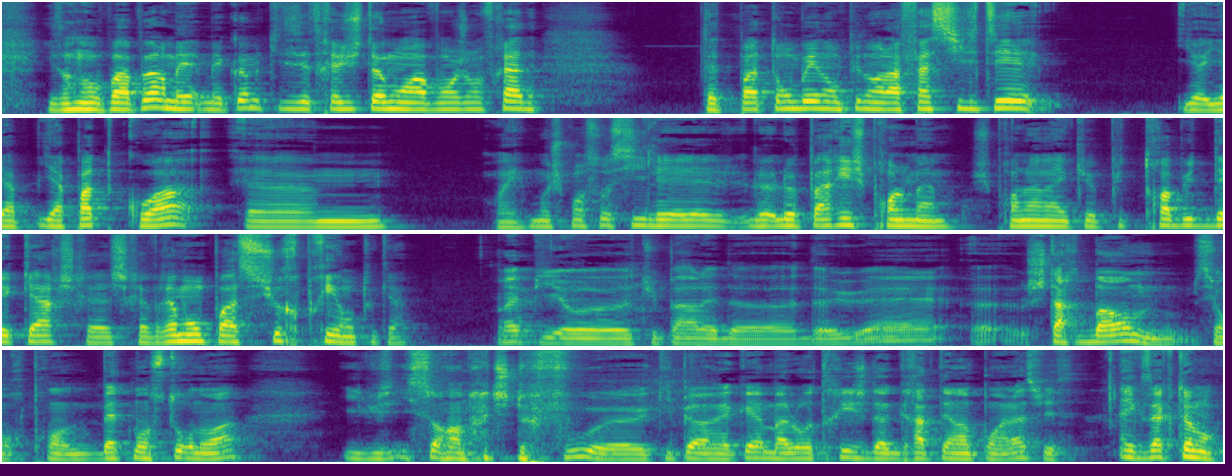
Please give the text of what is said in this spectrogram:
ils en ont pas peur. Mais, mais comme tu disais très justement avant, Jean-Fred, peut-être pas tomber non plus dans la facilité. Il y a, y a, y a pas de quoi. Euh, oui, moi je pense aussi les, le, le pari, je prends le même. Je prends le même avec plus de 3 buts d'écart. Je serais, je serais vraiment pas surpris en tout cas. Ouais, puis euh, tu parlais de, de Huet. Euh, Starkbaum, si on reprend bêtement ce tournoi, il, il sort un match de fou euh, qui permet quand même à l'Autriche de gratter un point à la Suisse. Exactement.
